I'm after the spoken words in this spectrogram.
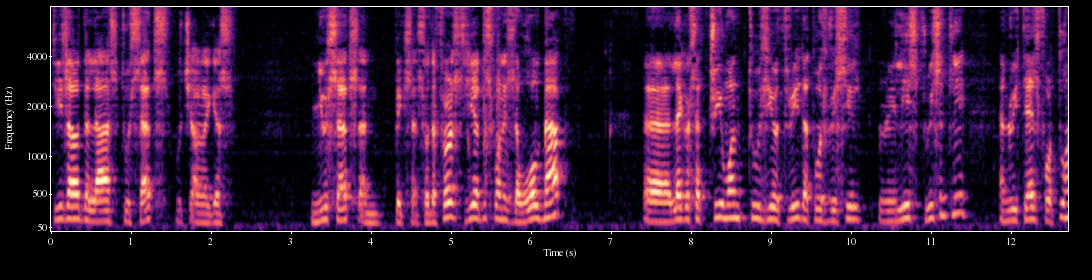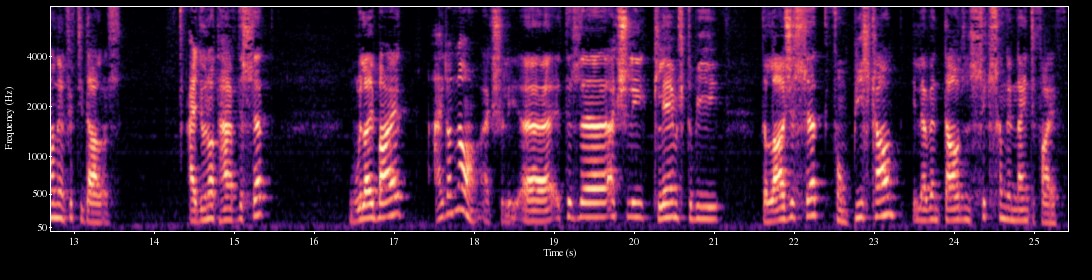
These are the last two sets, which are, I guess, new sets and big sets. So the first here, this one is the world map. Uh, Lego set 31203 that was released recently and retails for $250. I do not have this set. Will I buy it? I don't know actually. Uh, it is uh, actually claims to be the largest set from piece count 11,695.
